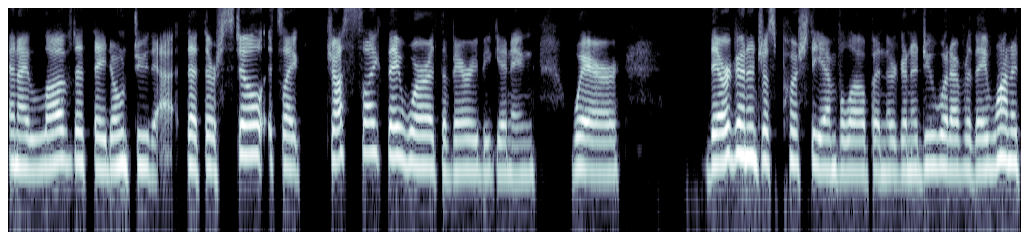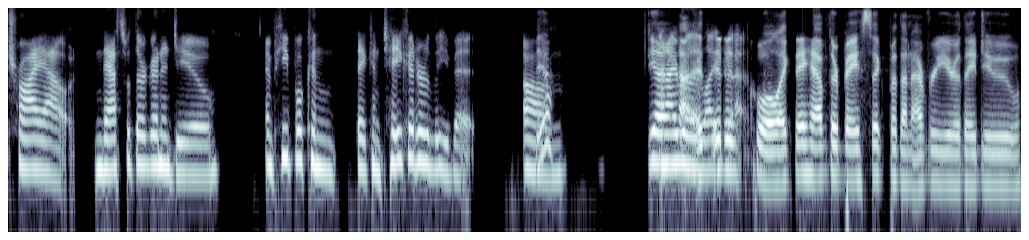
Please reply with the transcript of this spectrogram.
And I love that they don't do that. That they're still it's like just like they were at the very beginning where they're going to just push the envelope and they're going to do whatever they want to try out. And that's what they're going to do. And people can they can take it or leave it. Um Yeah. yeah, and I really it- like it is that. cool. Like they have their basic, but then every year they do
